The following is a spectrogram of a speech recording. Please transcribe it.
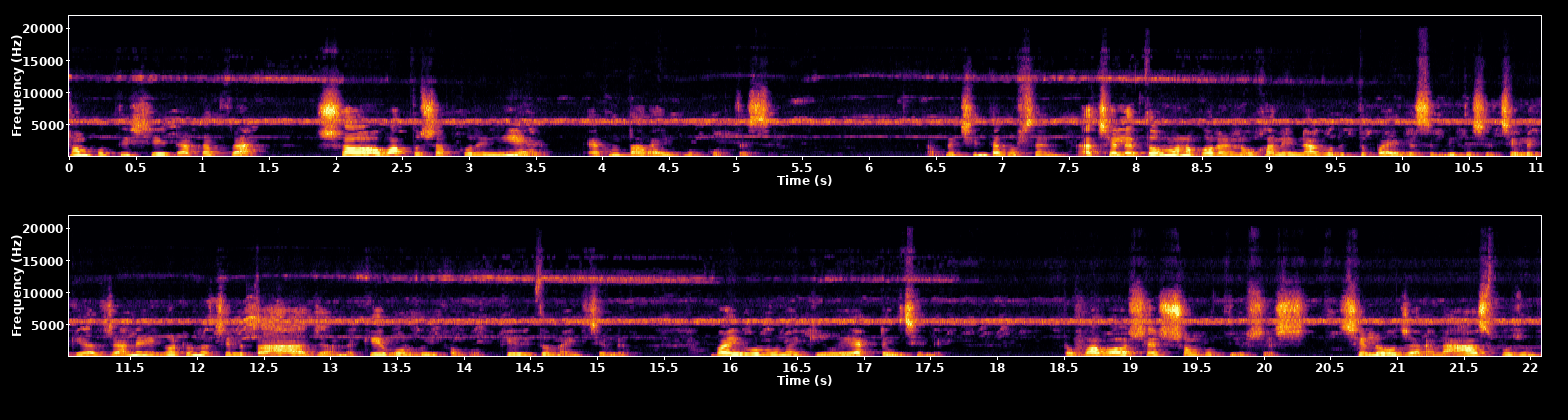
সম্পত্তি সেই ডাকাতরা সব আত্মসাৎ করে নিয়ে এখন তারাই ভোগ করতেছে। আপনি চিন্তা করছেন? আর ছেলে তো মনে করেন ওখানে নাগরিকত্ব পেয়ে গেছে বিদেশে। ছেলে কি আর জানে? এই ঘটনা ছেলে তা জানে কে বলবে এই খবর? কেউই তো নাই ছেলের ভাই বোনও নাই কেউ একটাই ছেলে। তো বাবাও শেষ, সম্পত্তিও শেষ। ছেলেও জানে না, আজ পর্যন্ত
